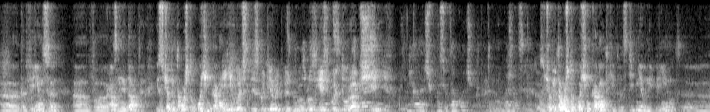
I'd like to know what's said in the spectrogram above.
э, конференцию э, в разные даты. И с учетом того, что очень короткий... Мне не хочется дискутировать по этому вопросу. Есть культура общения. Николаевич, пусть он закончит, пожалуйста. С учетом того, что очень короткий 20-дневный период э,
